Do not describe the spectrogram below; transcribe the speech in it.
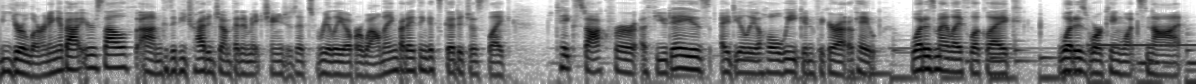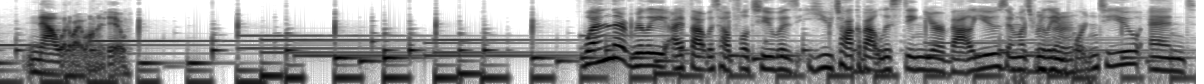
you're learning about yourself because um, if you try to jump in and make changes it's really overwhelming but i think it's good to just like take stock for a few days, ideally a whole week, and figure out okay, what does my life look like? What is working? What's not? Now, what do I want to do? One that really I thought was helpful too was you talk about listing your values and what's really mm-hmm. important to you. And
